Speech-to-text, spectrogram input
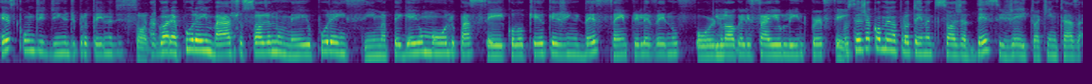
escondidinho de proteína de soja. Agora é purê embaixo, soja no meio, purê em cima. Peguei o molho, passei, coloquei o queijinho de sempre e levei no forno. E logo ele saiu lindo, perfeito. Você já comeu a proteína de soja desse jeito aqui em casa?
